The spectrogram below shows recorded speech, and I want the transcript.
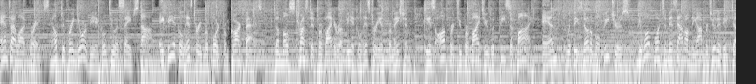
Anti-lock brakes help to bring your vehicle to a safe stop. A vehicle history report from Carfax, the most trusted provider of vehicle history information, is offered to provide you with peace of mind. And with these notable features, you won't want to miss out on the opportunity to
